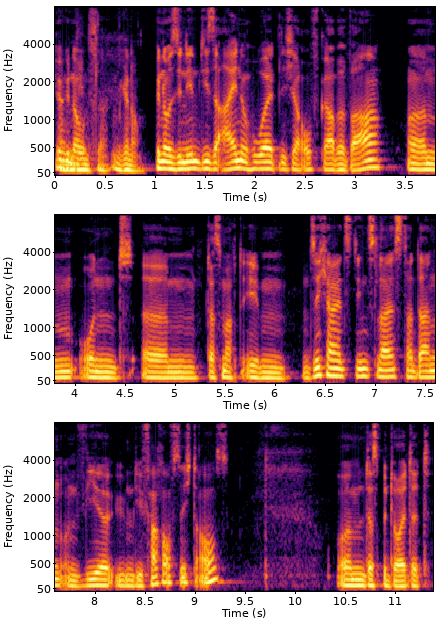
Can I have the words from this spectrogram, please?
Ja, genau. genau. Genau, sie nehmen diese eine hoheitliche Aufgabe wahr ähm, und ähm, das macht eben ein Sicherheitsdienstleister dann und wir üben die Fachaufsicht aus. Ähm, das bedeutet,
